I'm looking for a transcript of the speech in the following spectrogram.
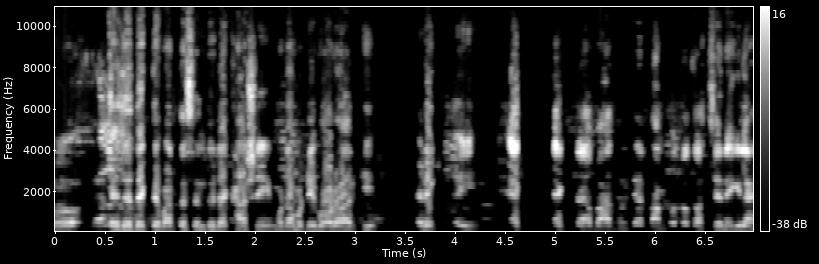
তো এই যে দেখতে পারতেছেন দুইটা খাসি মোটামুটি বড় আর কি। এটা এই একটা বা দুইটার দাম কত যাচ্ছেন এগুলা?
